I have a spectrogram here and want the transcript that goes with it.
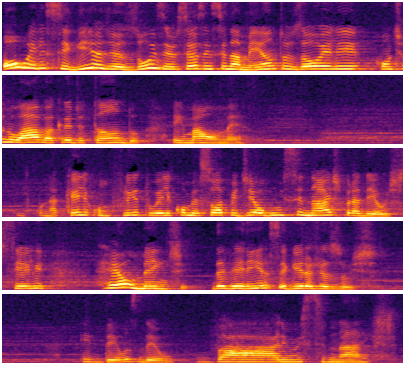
Ou ele seguia Jesus e os seus ensinamentos, ou ele continuava acreditando em Maomé. E naquele conflito, ele começou a pedir alguns sinais para Deus, se ele realmente deveria seguir a Jesus. E Deus deu vários sinais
